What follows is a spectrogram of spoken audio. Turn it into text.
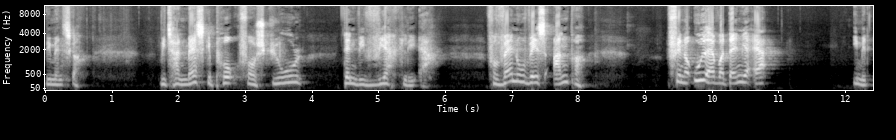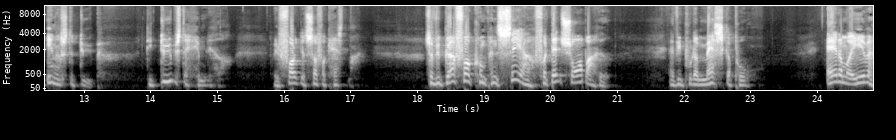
vi mennesker. Vi tager en maske på for at skjule den, vi virkelig er. For hvad nu, hvis andre finder ud af, hvordan jeg er i mit inderste dyb, de dybeste hemmeligheder, vil folket så forkaste mig? Så vi gør for at kompensere for den sårbarhed, at vi putter masker på. Adam og Eva,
